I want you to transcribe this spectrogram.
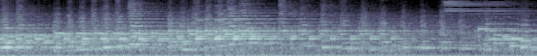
Thank you.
